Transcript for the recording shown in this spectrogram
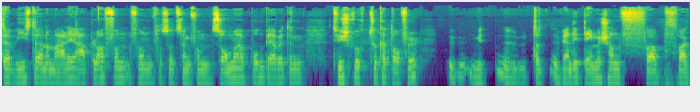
da, wie ist der normale Ablauf von, von, von sozusagen vom Sommer, Bodenbearbeitung, Zwischenfrucht zur Kartoffel? Mit, äh, da werden die Dämme schon vor, vor,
